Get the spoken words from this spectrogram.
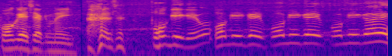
પોગે છે કે નહીં? પોગી ગયો હો. પોગી ગઈ પોગી ગઈ પોગી ગઈ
